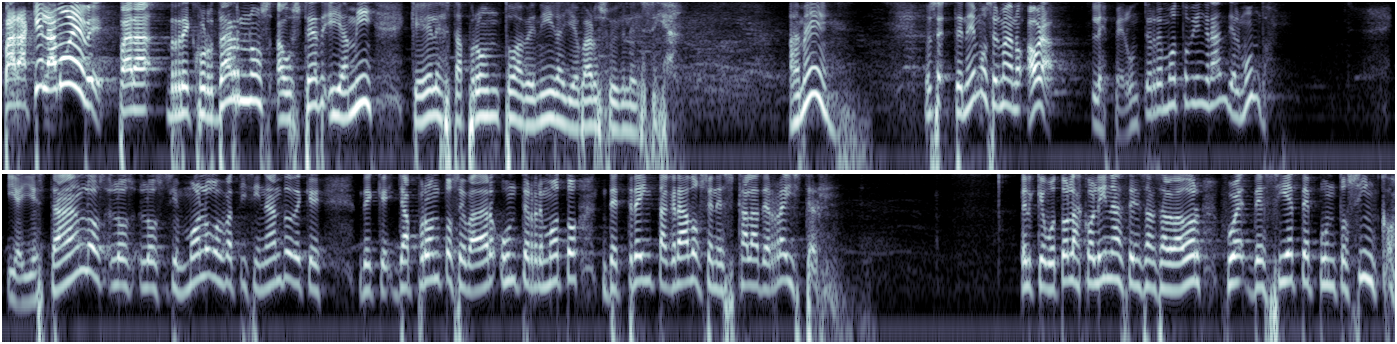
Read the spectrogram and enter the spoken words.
¿Para qué la mueve? Para recordarnos a usted y a mí que Él está pronto a venir a llevar su iglesia. Amén. Entonces, tenemos, hermano, ahora le espera un terremoto bien grande al mundo. Y ahí están los, los, sismólogos vaticinando de que, de que ya pronto se va a dar un terremoto de 30 grados en escala de Richter. El que votó las colinas en San Salvador fue de 7.5.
